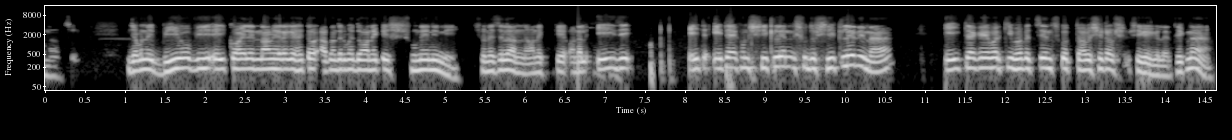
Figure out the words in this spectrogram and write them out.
মনে হচ্ছে। যেমন এই বিওবি এই কয়েলের নাম এর আগে হয়তো আপনাদের মধ্যে অনেকে শুনেনি শুনেছিলেন? অনেককে এই যে এইটা এটা এখন শিখলেন শুধু শিখলেনই না এইটাকে এবার কীভাবে চেঞ্জ করতে হবে সেটাও শিখে গেলেন ঠিক না?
